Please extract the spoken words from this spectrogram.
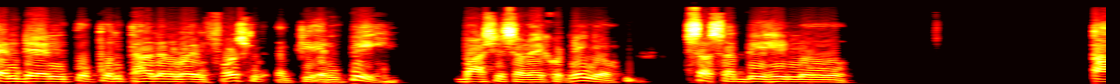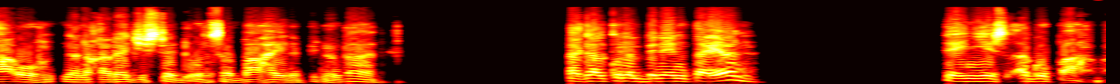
And then, pupuntahan ng law enforcement, ng PNP, base sa record ninyo, sasabihin ng tao na nakaregister doon sa bahay na pinuntahan. Tagal ko nang binenta yan. 10 years ago pa.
